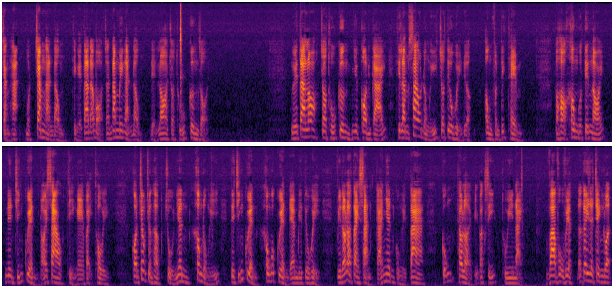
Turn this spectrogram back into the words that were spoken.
chẳng hạn 100.000 đồng thì người ta đã bỏ ra 50.000 đồng để lo cho thú cưng rồi. Người ta lo cho thú cưng như con cái thì làm sao đồng ý cho tiêu hủy được, ông phân tích thêm. Và họ không có tiếng nói nên chính quyền nói sao thì nghe vậy thôi. Còn trong trường hợp chủ nhân không đồng ý thì chính quyền không có quyền đem đi tiêu hủy vì đó là tài sản cá nhân của người ta, cũng theo lời vị bác sĩ thú y này. Và vụ việc đã gây ra tranh luận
